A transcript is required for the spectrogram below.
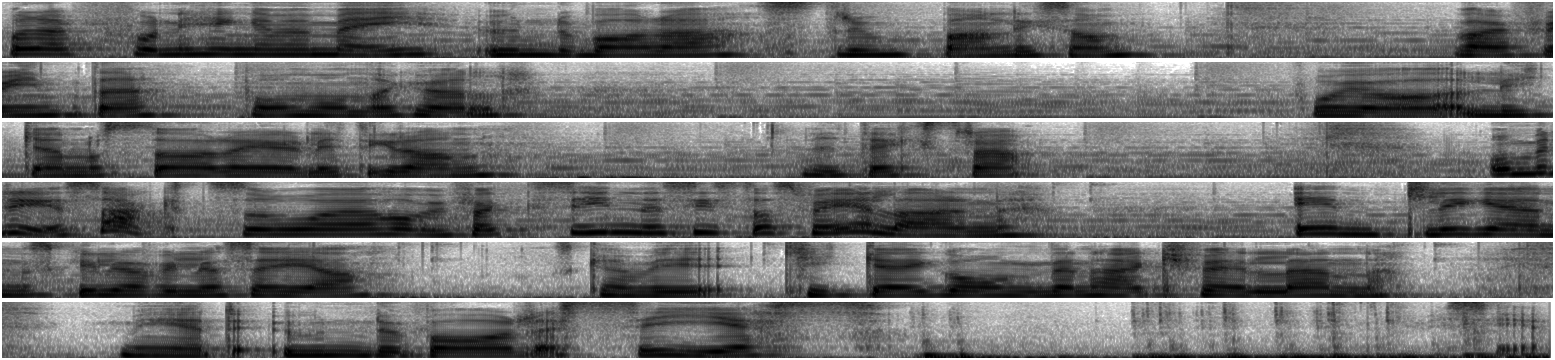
Och därför får ni hänga med mig, underbara strumpan liksom. Varför inte på måndag kväll? Får jag lyckan att störa er lite grann. Lite extra. Och med det sagt så har vi faktiskt in sista spelaren. Äntligen skulle jag vilja säga. Så kan vi kicka igång den här kvällen med underbar CS. Vi ser.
